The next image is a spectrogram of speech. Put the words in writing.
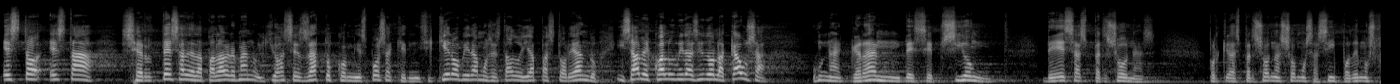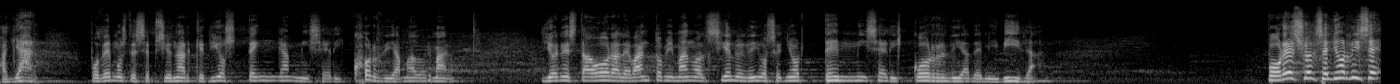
esta, certeza de la palabra, hermano, yo hace rato con mi esposa que ni siquiera hubiéramos estado ya pastoreando. ¿Y sabe cuál hubiera sido la causa? Una gran decepción de esas personas, porque las personas somos así, podemos fallar, podemos decepcionar, que Dios tenga misericordia, amado hermano. Yo en esta hora levanto mi mano al cielo y le digo, Señor, ten misericordia de mi vida por eso el Señor dice,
